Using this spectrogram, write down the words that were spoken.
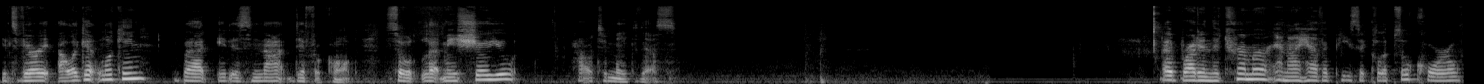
it's very elegant looking, but it is not difficult. So let me show you how to make this. I brought in the trimmer and I have a piece of Calypso Coral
